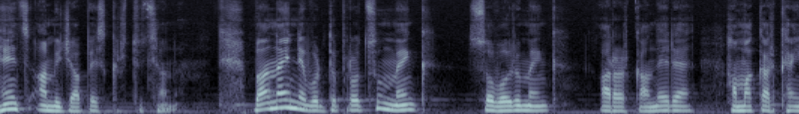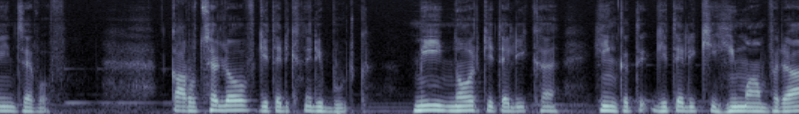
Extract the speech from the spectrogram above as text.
հենց անմիջապես կրթությանը։ Բան այն է, որ դպրոցում մենք սովորում ենք առարկաները համակարգային ձևով, կառուցելով գիտելիքների բուրգ։ Մի նոր գիտելիքը 5 գիտելիքի հիման վրա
